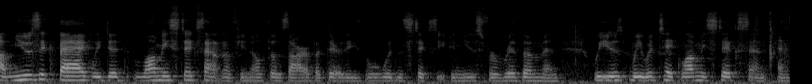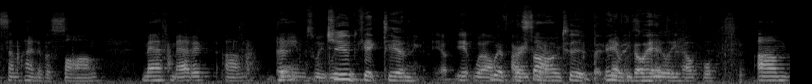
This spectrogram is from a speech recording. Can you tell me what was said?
a music bag. We did lummi sticks. I don't know if you know what those are, but they're these little wooden sticks that you can use for rhythm. And we use we would take lummi sticks and, and some kind of a song. Mathematic um, games. We would, Jude kicked in it well with all the right, yeah. song too, but That was go ahead. really helpful. Um,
